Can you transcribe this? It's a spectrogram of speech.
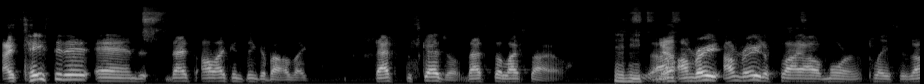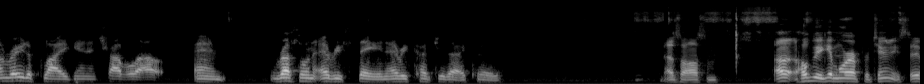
I tasted it, and that's all I can think about. Like, that's the schedule, that's the lifestyle. Mhm. Yeah. I- I'm ready. I'm ready to fly out more places. I'm ready to fly again and travel out and wrestle in every state in every country that I could. That's awesome. Oh, hopefully you get more opportunities too.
